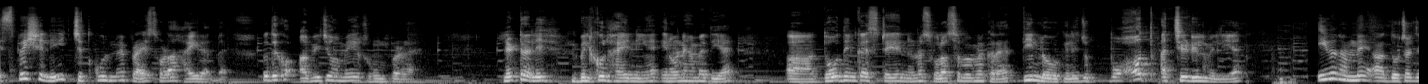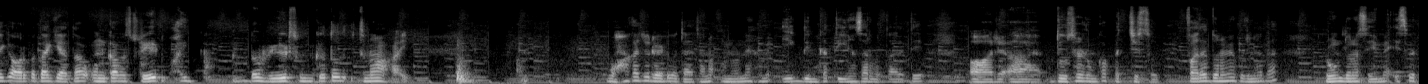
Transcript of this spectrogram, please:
स्पेशली चितकुल में प्राइस थोड़ा हाई रहता है। तो देखो अभी जो हमें रूम पड़ रहा है लिटरली बिल्कुल हाई नहीं है। इन्होंने हमें दिया है आ, दो दिन का स्टे इन्होंने सोलह सौ रुपये में कराया तीन लोगों के लिए जो बहुत अच्छी डील मिली है। इवन हमने आ, दो चार जगह और पता किया था उनका रेट भाई तो रेट सुन के तो इतना हाई वहाँ का जो रेट बताया था ना उन्होंने हमें एक दिन का तीन हज़ार बता रहे थे और दूसरे रूम का पच्चीस सौ। फ़र्क दोनों में कुछ नहीं था रूम दोनों सेम है। इसमें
